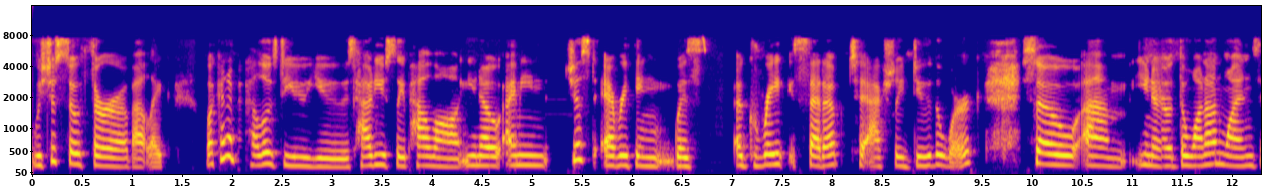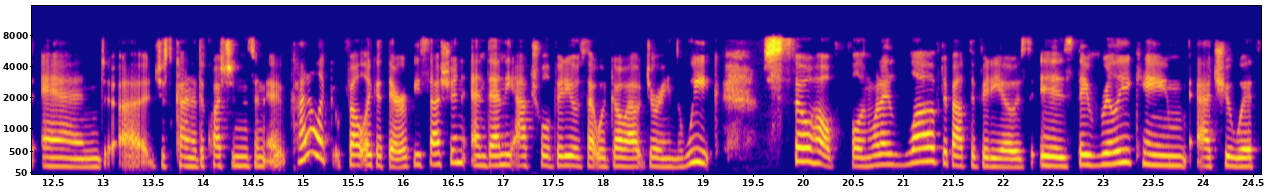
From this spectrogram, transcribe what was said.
was just so thorough about like, what kind of pillows do you use? How do you sleep? How long? You know, I mean, just everything was a great setup to actually do the work. So, um, you know, the one on ones and uh, just kind of the questions, and it kind of like felt like a therapy session. And then the actual videos that would go out during the week, so helpful. And what I loved about the videos is they really came at you with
